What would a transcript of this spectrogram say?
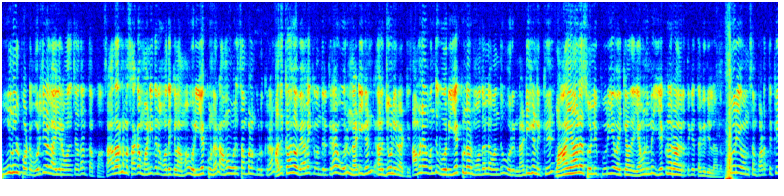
பூணூல் போட்ட ஒரிஜினல் ஐயரை உதைச்சாதான் தப்பான். சாதாரண சக மனிதனை உதைக்கலாமா? ஒரு இயக்குனர் அவன் ஒரு சம்பளம் கொடுக்குறான். அதுக்காக வேலைக்கு வந்திருக்கிற ஒரு நடிகன் அல்ல ஜூனியர் ஆர்டிஸ்ட் அவனை வந்து ஒரு இயக்குனர் முதல்ல வந்து ஒரு நடிகனுக்கு வாயால சொல்லி புரிய வைக்காத எவனுமே இயக்குனர் ஆகிறதுக்கே தகுதி இல்லாத சூரிய வம்சம் படத்துக்கு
